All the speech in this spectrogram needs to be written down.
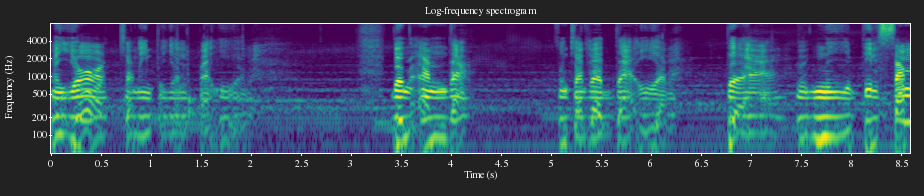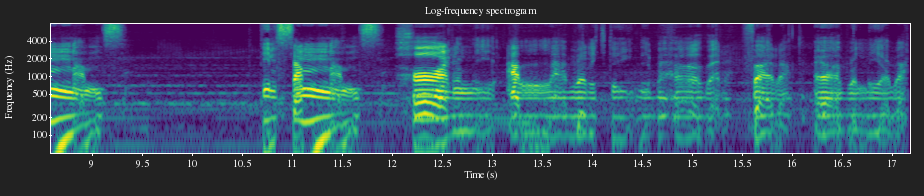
Men jag kan inte hjälpa er. Den enda som kan rädda er, det är ni tillsammans. Tillsammans har ni alla verktyg ni behöver för att överleva.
